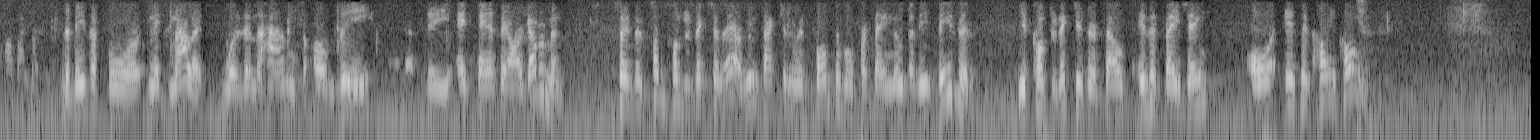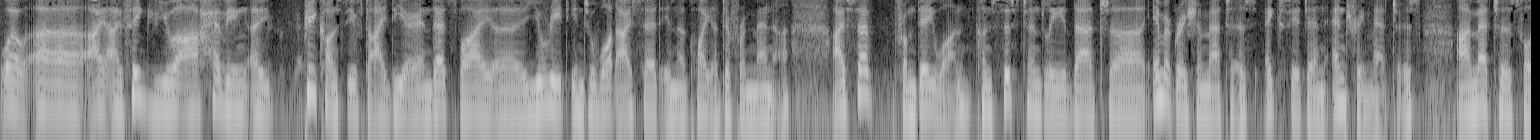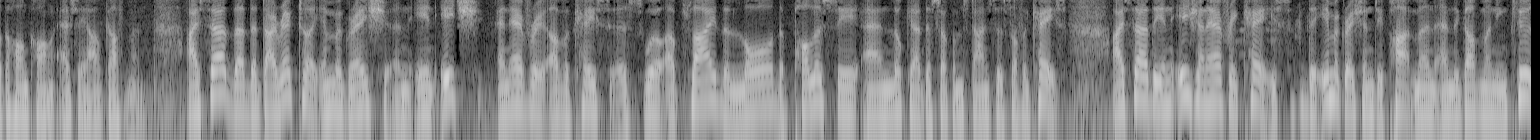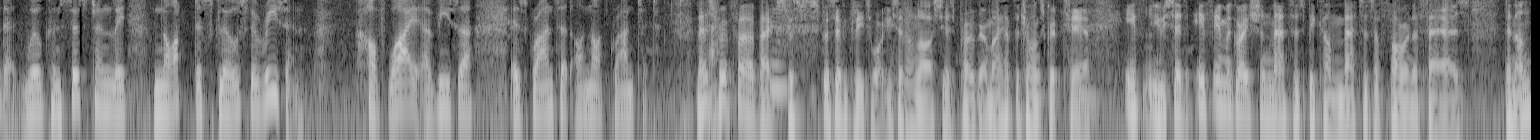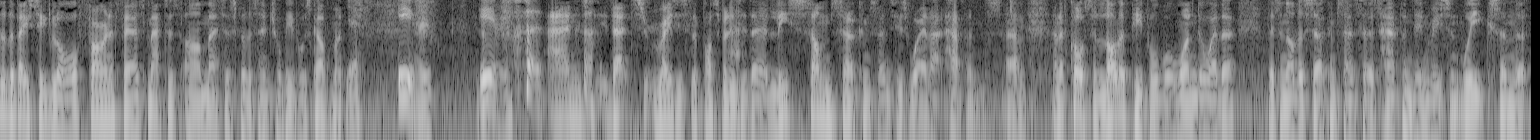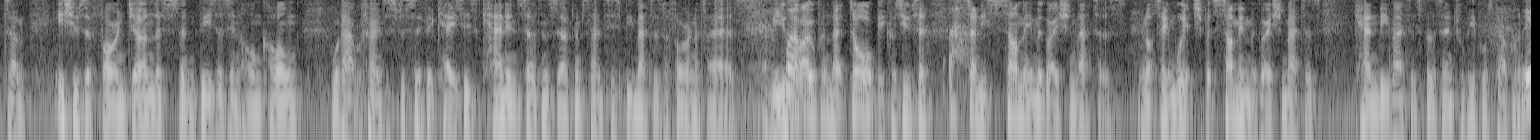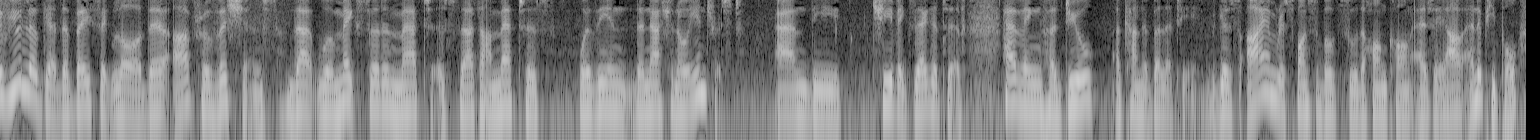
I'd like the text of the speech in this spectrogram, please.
the visa for Nick Mallet was in the hands of the the HKSAR government. So there's some contradiction there. Who's actually responsible for saying no to these visas? You've contradicted yourself. Is it Beijing or is it Hong Kong? Well, uh, I, I think you are having a preconceived idea, and that's why uh, you read into what I said in a quite a different manner. I've said from day one consistently that uh, immigration matters, exit and entry matters, are matters for the Hong Kong SAR government. I said that the director of immigration in each and every of the cases will apply the law, the policy, and look at the circumstances of a case. I said in each and every case, the immigration department and the government included will consistently not disclose the reason of why a visa is granted or not granted. Let's refer back spe- specifically to what you said on last year's programme. I have the transcript here. If you said if immigration matters become matters of foreign affairs, then under the basic law, foreign affairs matters are matters for the Central People's Government. Yes. If. Okay. If. Okay. and that raises the possibility that there are at least some circumstances where that happens. Um, and of course, a lot of people will wonder whether there's another circumstance that has happened in recent weeks and that um, issues of foreign journalists and visas in Hong Kong, without referring to specific cases, can in certain circumstances be matters of foreign affairs. I mean, you Well- have opened that door because you've said certainly some immigration matters. You're not saying which, but some immigration matters can be matters for the Central People's Government. If you look at the basic law, there are provisions that will make certain matters that are matters within the national interest and the chief executive having her due accountability because I am responsible to the Hong Kong SAR and the people.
